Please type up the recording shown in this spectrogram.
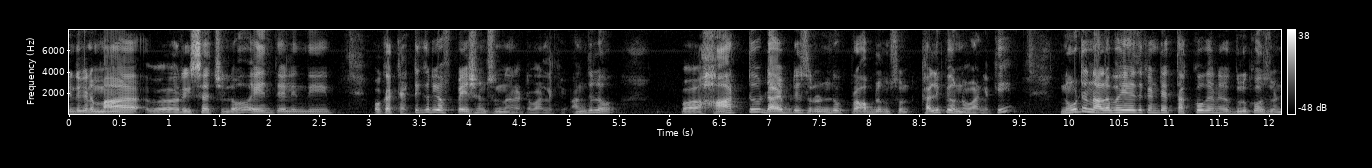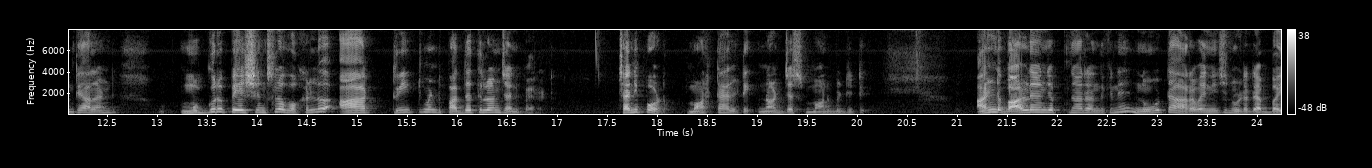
ఎందుకంటే మా రీసెర్చ్లో ఏం తేలింది? ఒక కేటగిరీ ఆఫ్ పేషెంట్స్ ఉన్నారట వాళ్ళకి. అందులో హార్ట్ డయాబెటీస్ రెండు ప్రాబ్లమ్స్ కలిపి ఉన్న వాళ్ళకి నూట నలభై ఐదు కంటే తక్కువ కనుక గ్లూకోజ్ ఉంటే అలాంటి ముగ్గురు పేషెంట్స్లో ఒకళ్ళు ఆ ట్రీట్మెంట్ పద్ధతిలోనే చనిపోయారట. చనిపోవడం. Mortality not just morbidity. And వాళ్ళు ఏం చెప్తున్నారు అందుకనే నూట అరవై నుంచి నూట డెబ్బై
